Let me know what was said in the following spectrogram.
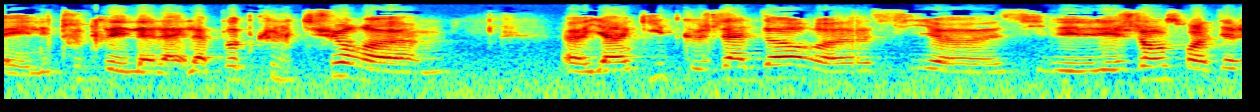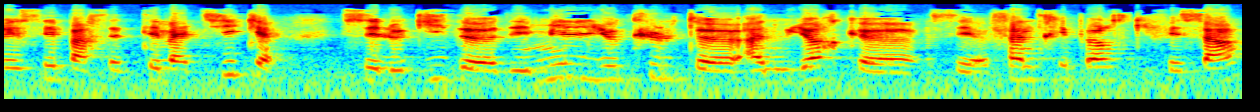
et toute la, pop culture Il y a un guide que j'adore si, si les, gens sont intéressés par cette thématique. C'est le guide des 1000 lieux cultes à New York. c'est Fan Trippers qui fait ça.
